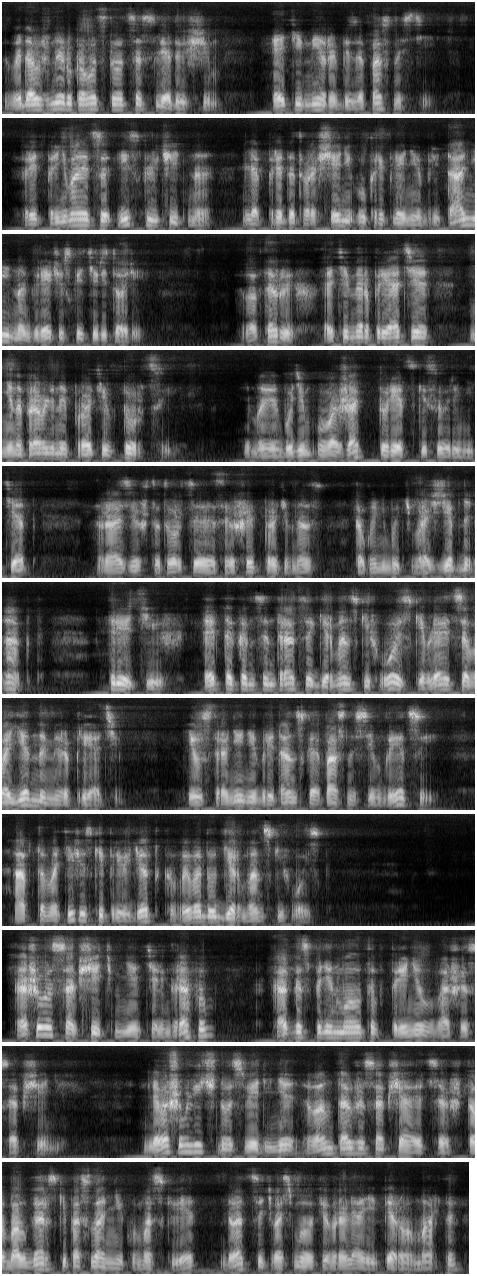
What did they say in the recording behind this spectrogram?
Вы должны руководствоваться следующим. Эти меры безопасности предпринимаются исключительно для предотвращения укрепления Британии на греческой территории. Во-вторых, эти мероприятия не направлены против Турции, и мы будем уважать турецкий суверенитет, разве что Турция совершит против нас какой-нибудь враждебный акт. В-третьих, эта концентрация германских войск является военным мероприятием, и устранение британской опасности в Греции автоматически приведет к выводу германских войск. Прошу вас сообщить мне телеграфом, как господин Молотов принял ваше сообщение. Для вашего личного сведения вам также сообщается, что болгарский посланник в Москве 28 февраля и 1 марта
